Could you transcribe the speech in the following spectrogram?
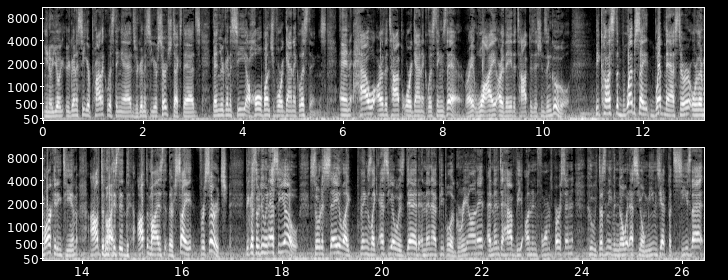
You know, you're, you're going to see your product listing ads, you're going to see your search text ads, then you're going to see a whole bunch of organic listings. And how are the top organic listings there, right? Why are they the top positions in Google? because the website webmaster or their marketing team optimized it, optimized their site for search because they're doing SEO. So to say like things like SEO is dead and then have people agree on it and then to have the uninformed person who doesn't even know what SEO means yet but sees that,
